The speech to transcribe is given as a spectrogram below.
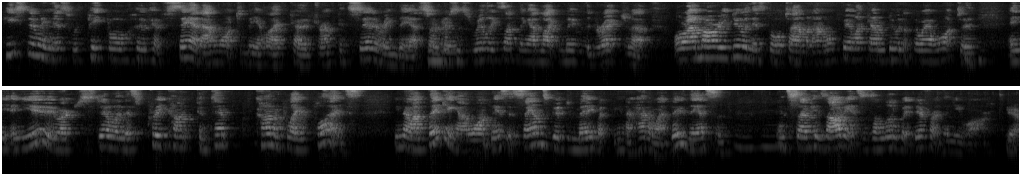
He's doing this with people who have said, I want to be a life coach, or I'm considering this, or mm-hmm. this is really something I'd like to move in the direction of, or I'm already doing this full time and I don't feel like I'm doing it the way I want to. Mm-hmm. And, and you are still in this pre contemplative place. You know, I'm thinking I want this, it sounds good to me, but, you know, how do I do this? And mm-hmm. and so his audience is a little bit different than you are. Yeah.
